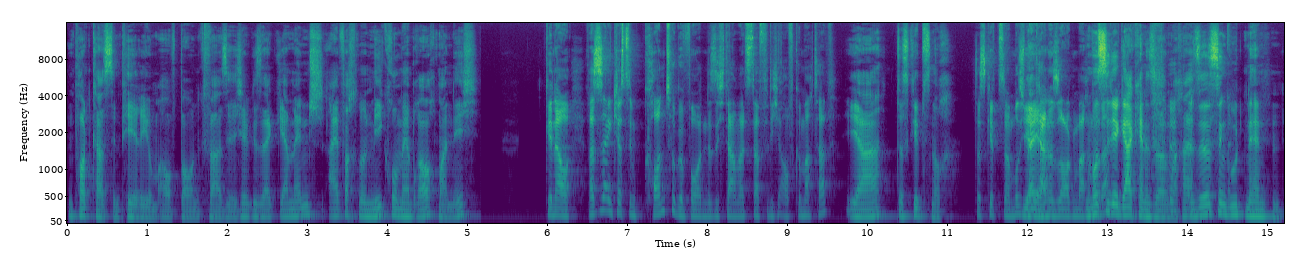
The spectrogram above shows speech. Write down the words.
ein Podcast-Imperium aufbauen quasi. Ich habe gesagt, ja Mensch, einfach nur ein Mikro, mehr braucht man nicht. Genau. Was ist eigentlich aus dem Konto geworden, das ich damals da für dich aufgemacht habe? Ja, das gibt's noch. Das gibt's noch. Muss ich Ja, mir ja. keine Sorgen machen. Musst oder? du dir gar keine Sorgen machen. Also das ist in guten Händen.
